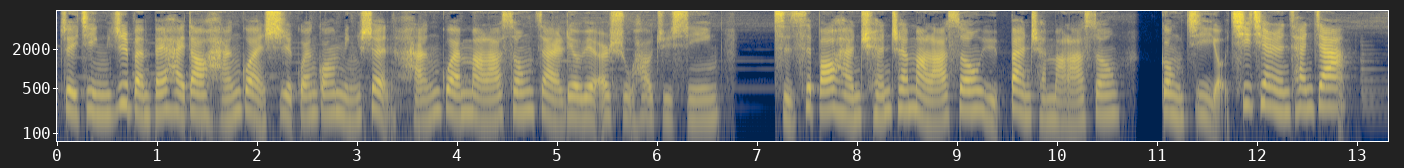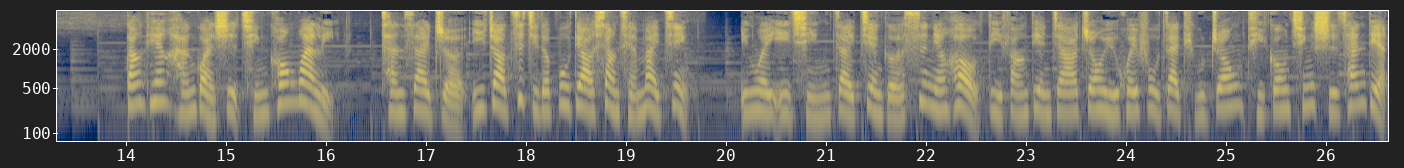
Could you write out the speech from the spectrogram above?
最近，日本北海道函馆市观光名胜函馆马拉松在六月二十五号举行。此次包含全程马拉松与半程马拉松，共计有七千人参加。当天，函馆市晴空万里，参赛者依照自己的步调向前迈进。因为疫情，在间隔四年后，地方店家终于恢复在途中提供轻食餐点，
